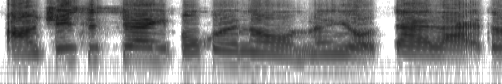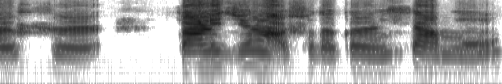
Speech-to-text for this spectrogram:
啊，这次西岸艺博会呢，我们有带来的是方丽君老师的个人项目，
